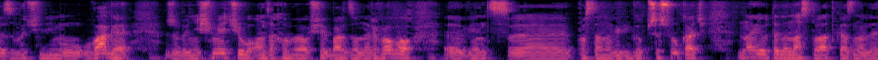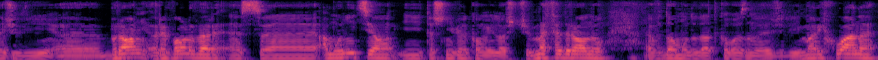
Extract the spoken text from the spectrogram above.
zwrócili mu uwagę, żeby nie śmiecił. On zachowywał się bardzo nerwowo, więc postanowili go przeszukać. No i u tego nastolatka znaleźli broń, rewolwer e, z e, amunicją i też niewielką ilość mefedronu. W domu dodatkowo znaleźli marihuanę.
